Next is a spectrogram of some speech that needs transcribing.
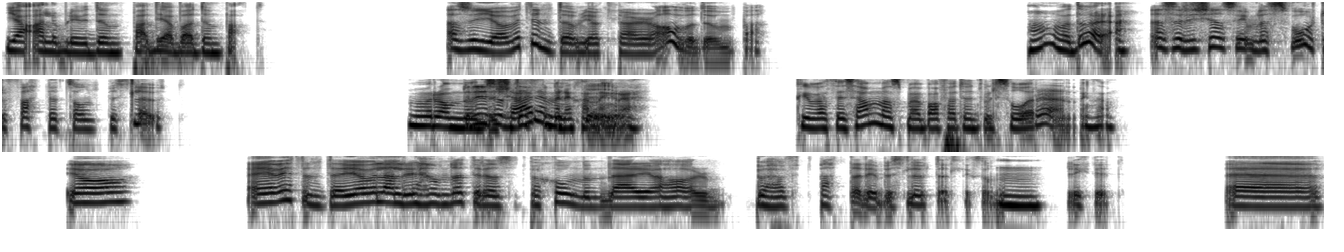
Jag har aldrig blivit dumpad, jag har bara dumpat. Alltså jag vet inte om jag klarar av att dumpa. Ja, vadå då? Alltså det känns så himla svårt att fatta ett sånt beslut. Men vadå om du inte är kär i människan längre? Ska vara tillsammans med bara för att du inte vill såra den? Liksom? Ja, jag vet inte. Jag har väl aldrig hamnat i den situationen där jag har behövt fatta det beslutet liksom. Mm. Riktigt. Eh,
